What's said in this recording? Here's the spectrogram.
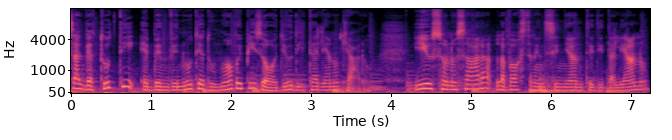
Salve a tutti e benvenuti ad un nuovo episodio di Italiano Chiaro. Io sono Sara, la vostra insegnante di italiano,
